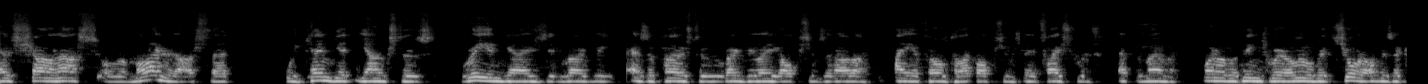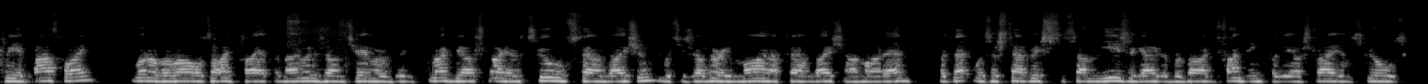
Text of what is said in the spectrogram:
has shown us or reminded us that we can get youngsters re engaged in rugby as opposed to rugby league options and other AFL type options they're faced with at the moment. One of the things we're a little bit short of is a clear pathway. One of the roles I play at the moment is I'm chairman of the Rugby Australia Schools Foundation, which is a very minor foundation, I might add but that was established some years ago to provide funding for the Australian schools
